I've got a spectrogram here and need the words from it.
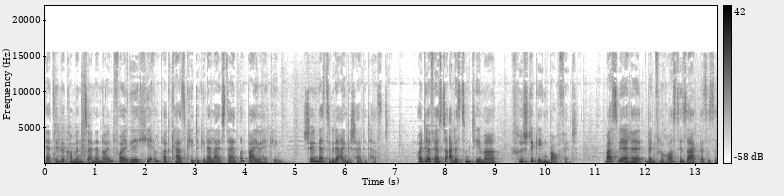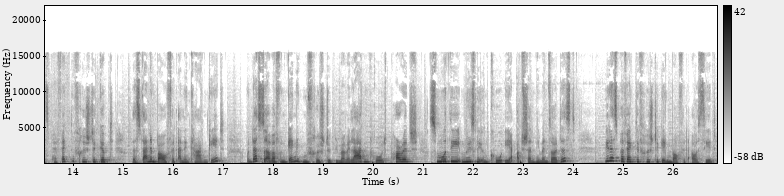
Herzlich willkommen zu einer neuen Folge hier im Podcast Ketogener Lifestyle und Biohacking. Schön, dass du wieder eingeschaltet hast. Heute erfährst du alles zum Thema Frühstück gegen Bauchfett. Was wäre, wenn Florence dir sagt, dass es das perfekte Frühstück gibt, das deinem Bauchfett an den Kragen geht und dass du aber von gängigem Frühstück wie Marmeladenbrot, Porridge, Smoothie, Müsli und Co. eher Abstand nehmen solltest? Wie das perfekte Frühstück gegen Bauchfett aussieht,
